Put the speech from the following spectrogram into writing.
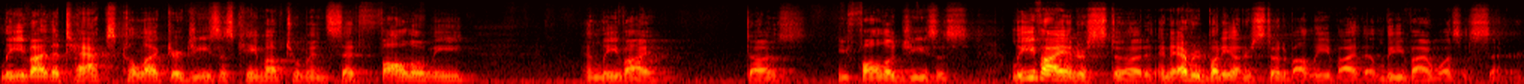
Levi, the tax collector, Jesus came up to him and said, Follow me. And Levi does. He followed Jesus. Levi understood, and everybody understood about Levi, that Levi was a sinner.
